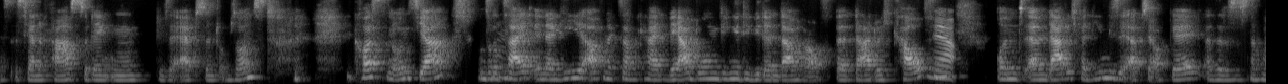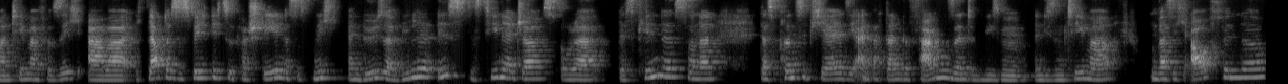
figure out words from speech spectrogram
es ist ja eine Farce zu denken, diese Apps sind umsonst. Die kosten uns ja unsere mhm. Zeit, Energie, Aufmerksamkeit, Werbung, Dinge, die wir dann darauf, äh, dadurch kaufen. Ja. Und ähm, dadurch verdienen diese Apps ja auch Geld. Also das ist nochmal ein Thema für sich. Aber ich glaube, das ist wichtig zu verstehen, dass es nicht ein böser Wille ist des Teenagers oder des Kindes, sondern dass prinzipiell sie einfach dann gefangen sind in diesem, in diesem Thema. Und was ich auch finde,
